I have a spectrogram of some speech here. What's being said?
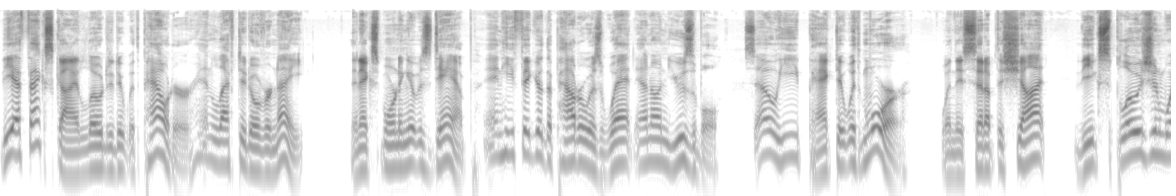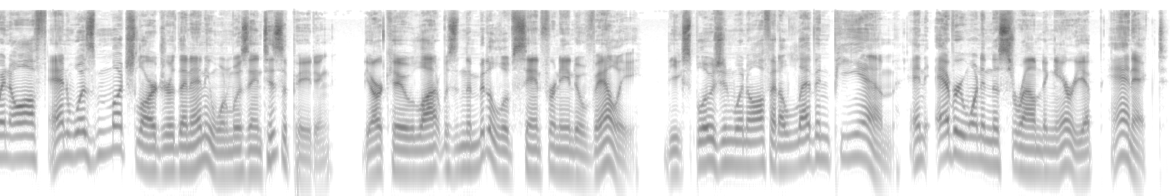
The FX guy loaded it with powder and left it overnight. The next morning it was damp, and he figured the powder was wet and unusable, so he packed it with more. When they set up the shot, the explosion went off and was much larger than anyone was anticipating. The RKO lot was in the middle of San Fernando Valley. The explosion went off at 11 p.m., and everyone in the surrounding area panicked.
